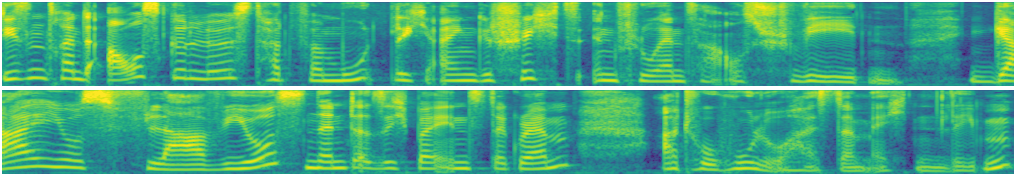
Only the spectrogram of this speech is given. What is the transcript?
Diesen Trend ausgelöst hat vermutlich ein Geschichtsinfluencer aus Schweden. Gaius Flavius nennt er sich bei Instagram. Arthur Hulo heißt er im echten Leben.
